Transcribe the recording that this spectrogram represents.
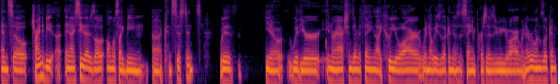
And so trying to be, uh, and I see that as almost like being uh, consistent with you know, with your interactions, everything like who you are when nobody's looking is the same person as who you are when everyone's looking,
